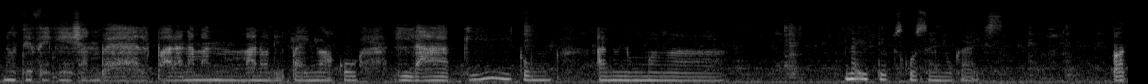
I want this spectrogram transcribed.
notification bell para naman manonify nyo ako lagi kung ano yung mga na-tips ko sa inyo guys. At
